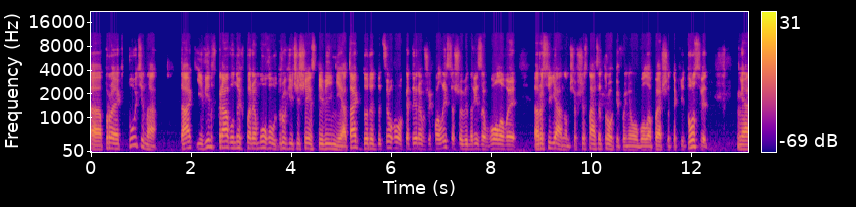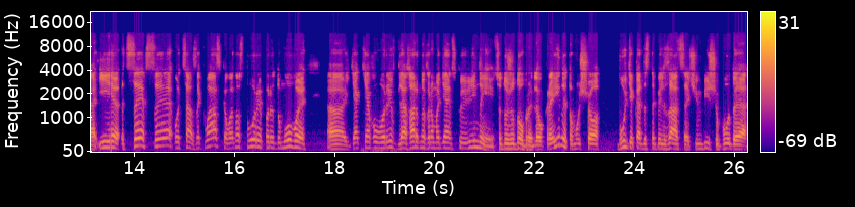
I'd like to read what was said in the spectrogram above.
е, проект Путіна. Так і він вкрав у них перемогу в другій чеченській війні. А так до, до цього Кадиров вже хвалився, що він різав голови росіянам. Що в 16 років у нього була перший такий досвід. Е, І це все, оця закваска, вона створює передумови, е, як я говорив, для гарної громадянської війни. Це дуже добре для України, тому що будь-яка дестабілізація, чим більше буде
